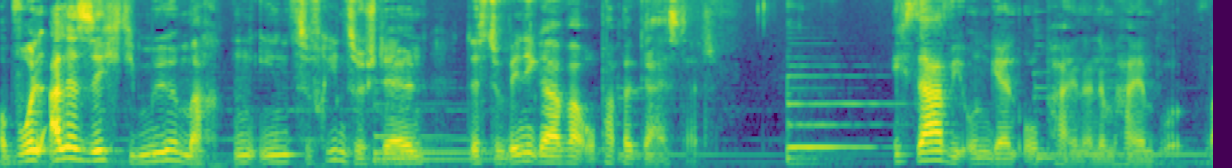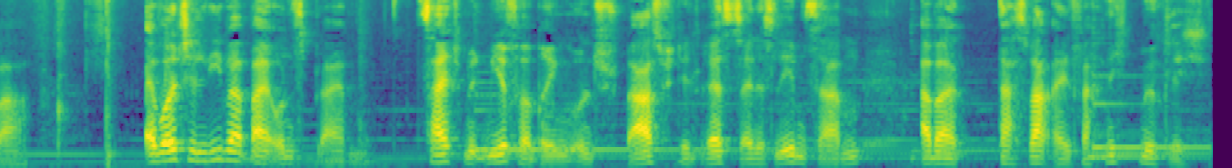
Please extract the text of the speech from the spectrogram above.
obwohl alle sich die Mühe machten, ihn zufriedenzustellen, desto weniger war Opa begeistert. Ich sah, wie ungern Opa in einem Heim war. Er wollte lieber bei uns bleiben, Zeit mit mir verbringen und Spaß für den Rest seines Lebens haben, aber das war einfach nicht möglich.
